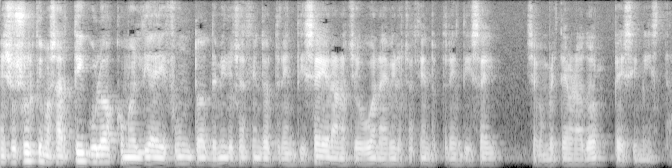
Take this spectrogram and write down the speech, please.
En sus últimos artículos, como El Día de Difuntos de 1836 o La Nochebuena de 1836, se convierte en un autor pesimista.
